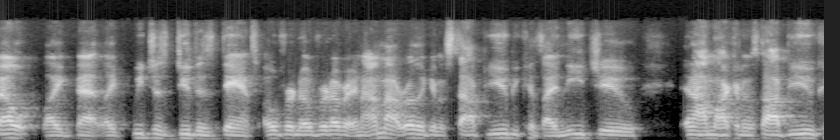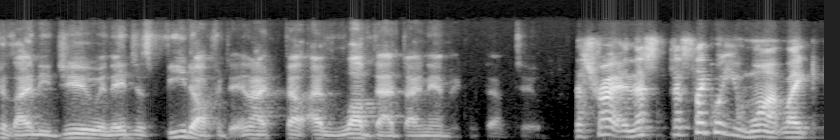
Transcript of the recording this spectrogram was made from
felt like that. Like we just do this dance over and over and over. And I'm not really going to stop you because I need you, and I'm not going to stop you because I need you. And they just feed off it. And I felt I love that dynamic with them too. That's right, and that's that's like what you want. Like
